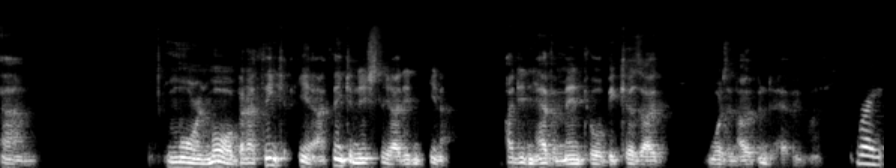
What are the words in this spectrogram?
um, more and more. But i think yeah i think initially i didn't you know i didn't have a mentor because i wasn't open to having one. Right.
